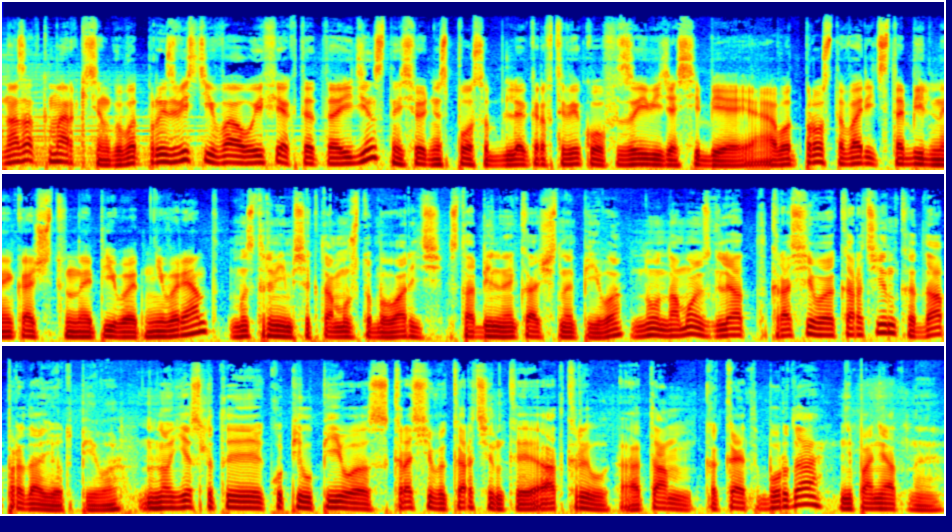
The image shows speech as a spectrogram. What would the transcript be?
Назад к маркетингу. Вот произвести вау-эффект — это единственный сегодня способ для крафтовиков заявить о себе. А вот просто варить стабильное и качественное пиво — это не вариант? Мы стремимся к тому, чтобы варить стабильное и качественное пиво. Ну, на мой взгляд, красивая картинка, да, продает пиво. Но если ты купил пиво с красивой картинкой, открыл, а там какая-то бурда непонятная,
